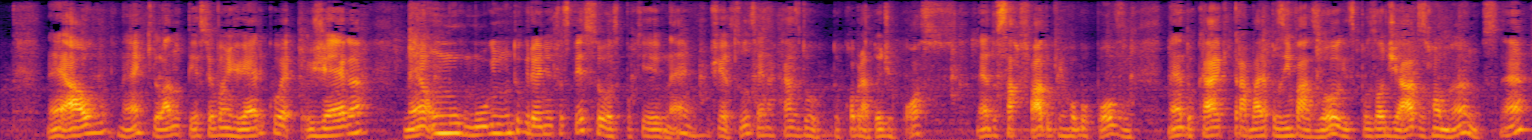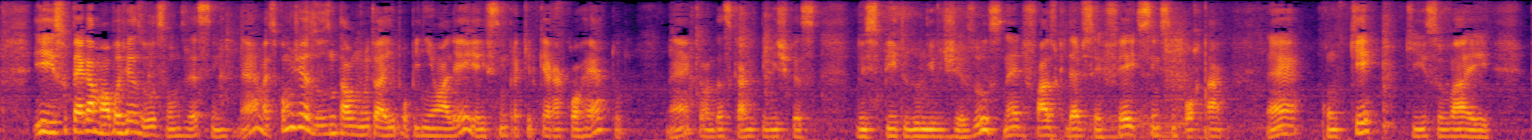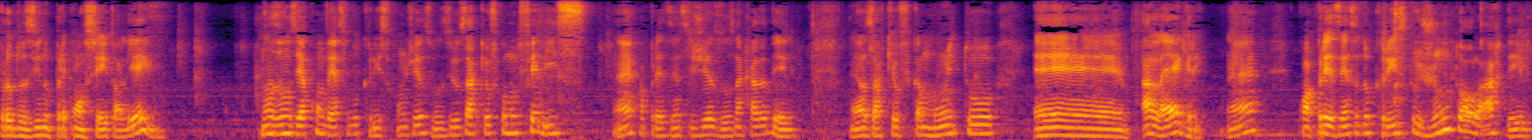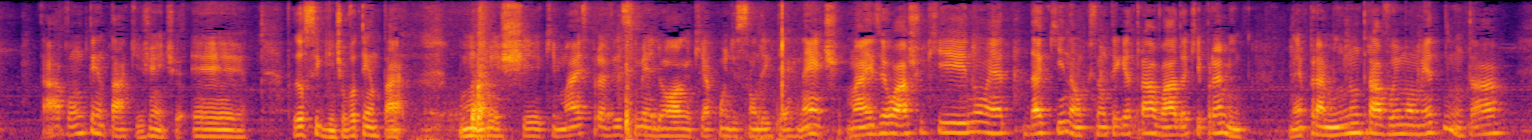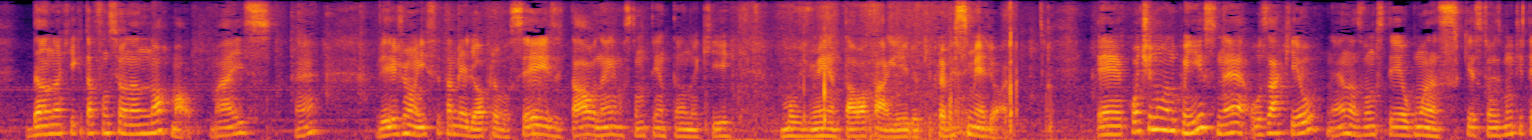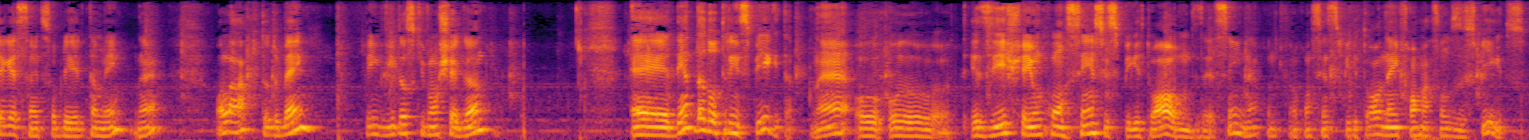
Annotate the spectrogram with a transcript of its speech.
Né, algo né, que lá no texto evangélico é, gera né, um murmúrio muito grande entre as pessoas, porque né, Jesus vai na casa do, do cobrador de impostos, né, do safado que rouba o povo, né, do cara que trabalha para os invasores, para os odiados romanos, né, e isso pega mal para Jesus, vamos dizer assim. Né, mas como Jesus não estava muito aí para opinião alheia, e sim para aquilo que era correto, né, que é uma das características do espírito do livro de Jesus, né, ele faz o que deve ser feito sem se importar né, com o que, que isso vai produzir no preconceito alheio, nós vamos ver a conversa do Cristo com Jesus. E o Zaqueu ficou muito feliz né, com a presença de Jesus na casa dele. Né, o Zaqueu fica muito é, alegre né, com a presença do Cristo junto ao lar dele. Tá? Vamos tentar aqui, gente. É, fazer o seguinte, eu vou tentar mexer aqui mais para ver se melhora aqui a condição da internet, mas eu acho que não é daqui não, porque senão teria travado aqui para mim. Né? Para mim não travou em momento nenhum, tá? Dando aqui que está funcionando normal. Mas, né, vejam aí se está melhor para vocês e tal, né? Nós estamos tentando aqui movimentar o aparelho aqui para ver se melhora. É, continuando com isso, né, o Zaqueu, né, nós vamos ter algumas questões muito interessantes sobre ele também, né? Olá, tudo bem? Bem-vindo aos que vão chegando. É, dentro da doutrina espírita, né, o, o, existe aí um consenso espiritual, vamos dizer assim, né, quando fala consenso espiritual, né, informação dos espíritos,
